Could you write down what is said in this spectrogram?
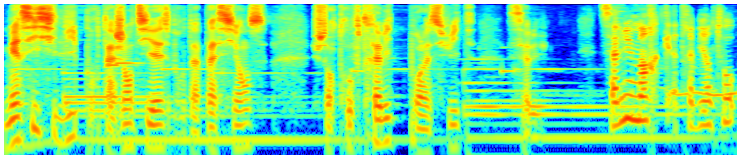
Merci Sylvie pour ta gentillesse, pour ta patience. Je te retrouve très vite pour la suite. Salut. Salut Marc, à très bientôt.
